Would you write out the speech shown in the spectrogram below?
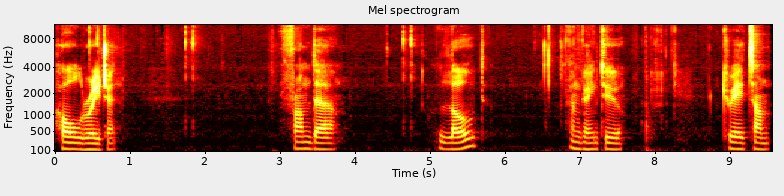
whole region. From the load I'm going to create some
